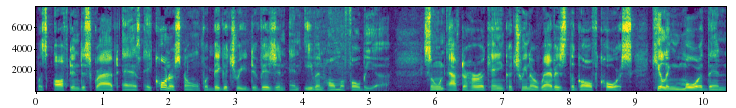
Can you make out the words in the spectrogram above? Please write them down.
was often described as a cornerstone for bigotry, division, and even homophobia soon after Hurricane Katrina ravaged the Gulf Coast, killing more than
